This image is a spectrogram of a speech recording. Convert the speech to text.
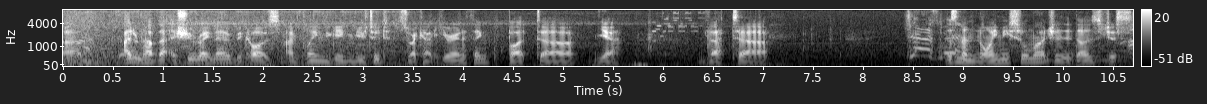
Um, I don't have that issue right now because I'm playing the game muted, so I can't hear anything, but uh, yeah, that uh, doesn't annoy me so much as it does just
